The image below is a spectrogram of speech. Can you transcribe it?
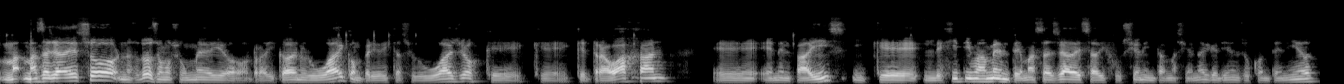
más allá de eso, nosotros somos un medio radicado en Uruguay con periodistas uruguayos que, trabajan eh, en el país y que legítimamente, más allá de esa difusión internacional que tienen sus contenidos,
